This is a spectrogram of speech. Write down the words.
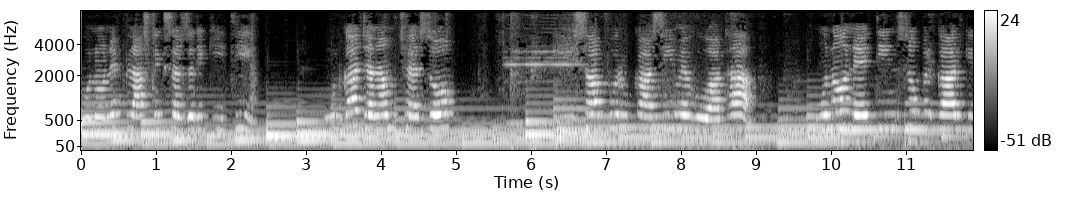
उन्होंने प्लास्टिक सर्जरी की थी। उनका जन्म 600 ईसा पूर्व काशी में हुआ था। उन्होंने 300 प्रकार के,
